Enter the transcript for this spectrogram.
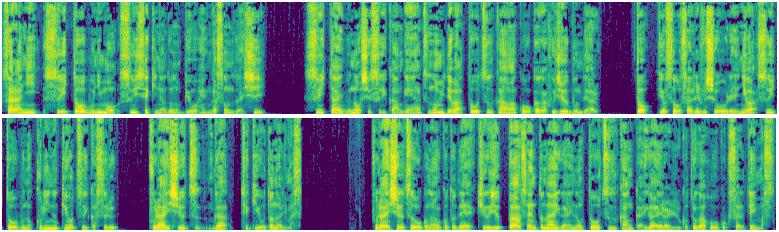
さらに、水頭部にも水石などの病変が存在し、水体部の主水管減圧のみでは疼痛緩和効果が不十分であると予想される症例には水頭部のくり抜きを追加するフライ手術が適用となります。フライ手術を行うことで90%内外の疼痛寛解が得られることが報告されています。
